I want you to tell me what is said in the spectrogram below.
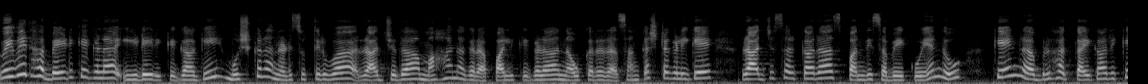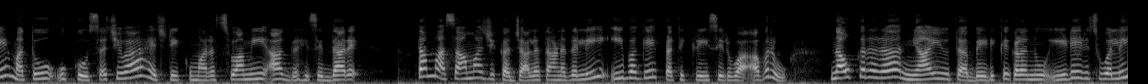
ವಿವಿಧ ಬೇಡಿಕೆಗಳ ಈಡೇರಿಕೆಗಾಗಿ ಮುಷ್ಕರ ನಡೆಸುತ್ತಿರುವ ರಾಜ್ಯದ ಮಹಾನಗರ ಪಾಲಿಕೆಗಳ ನೌಕರರ ಸಂಕಷ್ಟಗಳಿಗೆ ರಾಜ್ಯ ಸರ್ಕಾರ ಸ್ಪಂದಿಸಬೇಕು ಎಂದು ಕೇಂದ್ರ ಬೃಹತ್ ಕೈಗಾರಿಕೆ ಮತ್ತು ಉಕ್ಕು ಸಚಿವ ಎಚ್ ಡಿ ಕುಮಾರಸ್ವಾಮಿ ಆಗ್ರಹಿಸಿದ್ದಾರೆ. ತಮ್ಮ ಸಾಮಾಜಿಕ ಜಾಲತಾಣದಲ್ಲಿ ಈ ಬಗ್ಗೆ ಪ್ರತಿಕ್ರಿಯಿಸಿರುವ ಅವರು, ನೌಕರರ ನ್ಯಾಯಯುತ ಬೇಡಿಕೆಗಳನ್ನು ಈಡೇರಿಸುವಲ್ಲಿ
